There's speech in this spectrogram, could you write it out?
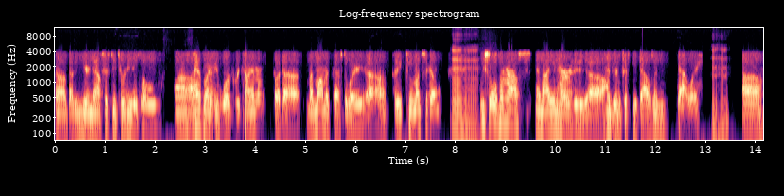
uh, about a year now, 53 years old. Uh, I have my work retirement, but uh, my mom had passed away uh, about 18 months ago. Mm. We sold her house, and I inherited uh, 150,000 that way. Mm-hmm. Uh,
